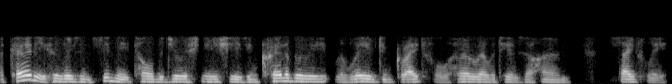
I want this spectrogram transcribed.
McCurdy, who lives in Sydney, told the Jewish News she is incredibly relieved and grateful her relatives are home safely.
